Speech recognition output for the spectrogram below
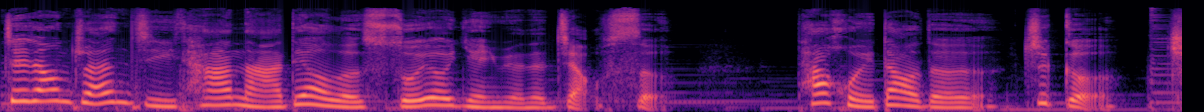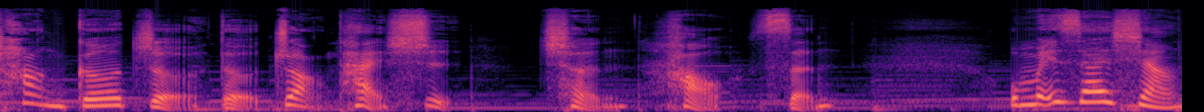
这张专辑他拿掉了所有演员的角色，他回到的这个唱歌者的状态是陈浩森。我们一直在想，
